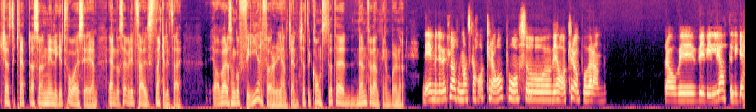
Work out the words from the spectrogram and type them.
känns det knäppt, alltså ni ligger två i serien, ändå så är vi lite så här, snackar lite så här, ja vad är det som går fel för er egentligen? Känns det konstigt att det är den förväntningen på er nu? Nej, men det är väl klart att man ska ha krav på oss och vi har krav på varandra. Och vi, vi vill ju alltid ligga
